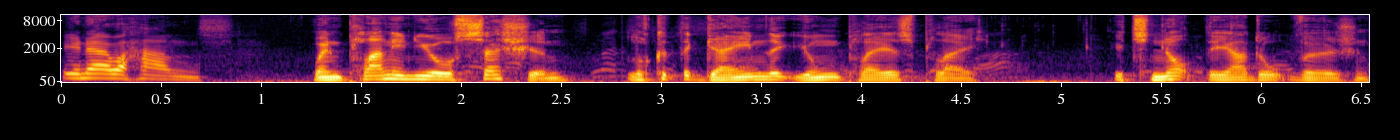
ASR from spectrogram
in our hands. When planning your session, look at the game that young players play. It's not the adult version.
